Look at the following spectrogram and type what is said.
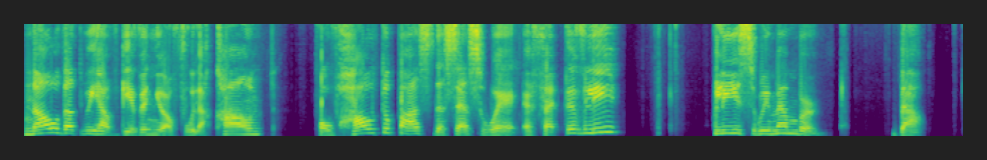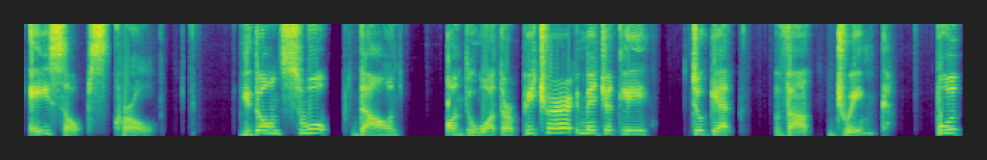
Now that we have given you a full account of how to pass the CESWE effectively, please remember the Aesop's crow. You don't swoop down on the water pitcher immediately to get that drink. Put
